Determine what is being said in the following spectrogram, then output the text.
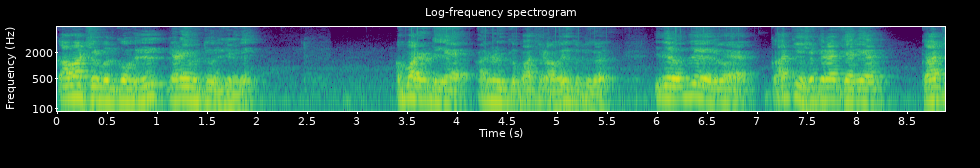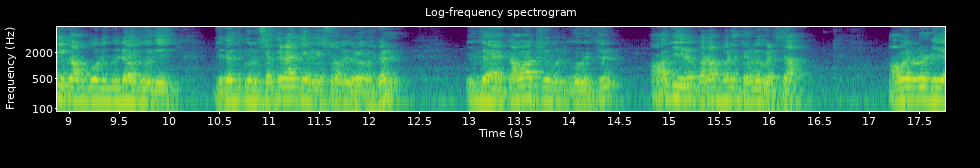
காமாட்சி அம்மன் கோவிலில் நடைபெற்று வருகிறது. அம்பாளுடைய அருளுக்கு பாத்திரம் இருக்கின்றனர் இதில் வந்து நம்ம கார்த்திகை சங்கராச்சாரியார் கார்த்திகை காமகோடி பீடாதிபதி ஜெகத்குரு சங்கராச்சாரிய சுவாமிகள் அவர்கள் இந்த காமாட்சி அம்மன் கோவிலில் ஆதீன பரம்பரை தொடர்படுத்தா அவர்களுடைய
